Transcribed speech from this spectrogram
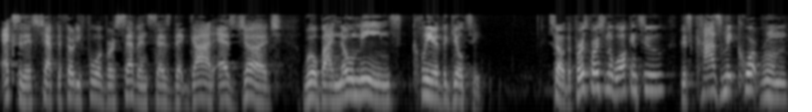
Exodus chapter 34, verse 7 says that God, as judge, will by no means clear the guilty. So the first person to walk into this cosmic courtroom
